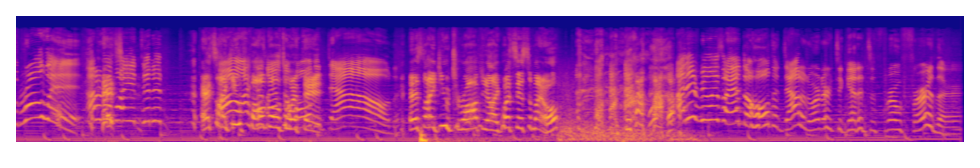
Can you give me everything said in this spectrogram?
throw it. I don't know It's- why it didn't. It's like oh, you I guess I have fumbled to with hold it. it down. It's like you dropped. You're like, what's this in my? Oh, I didn't realize I had to hold it down in order to get it to throw further.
